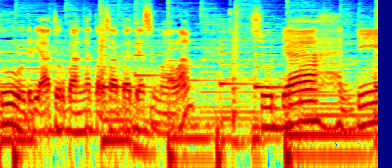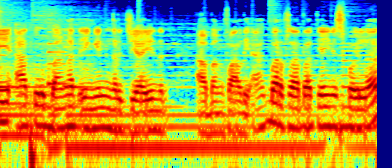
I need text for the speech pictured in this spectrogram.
tuh Udah diatur banget persahabat ya. Semalam Sudah diatur banget ingin ngerjain Abang Valdi Akbar Persahabat ya. Ini spoiler.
